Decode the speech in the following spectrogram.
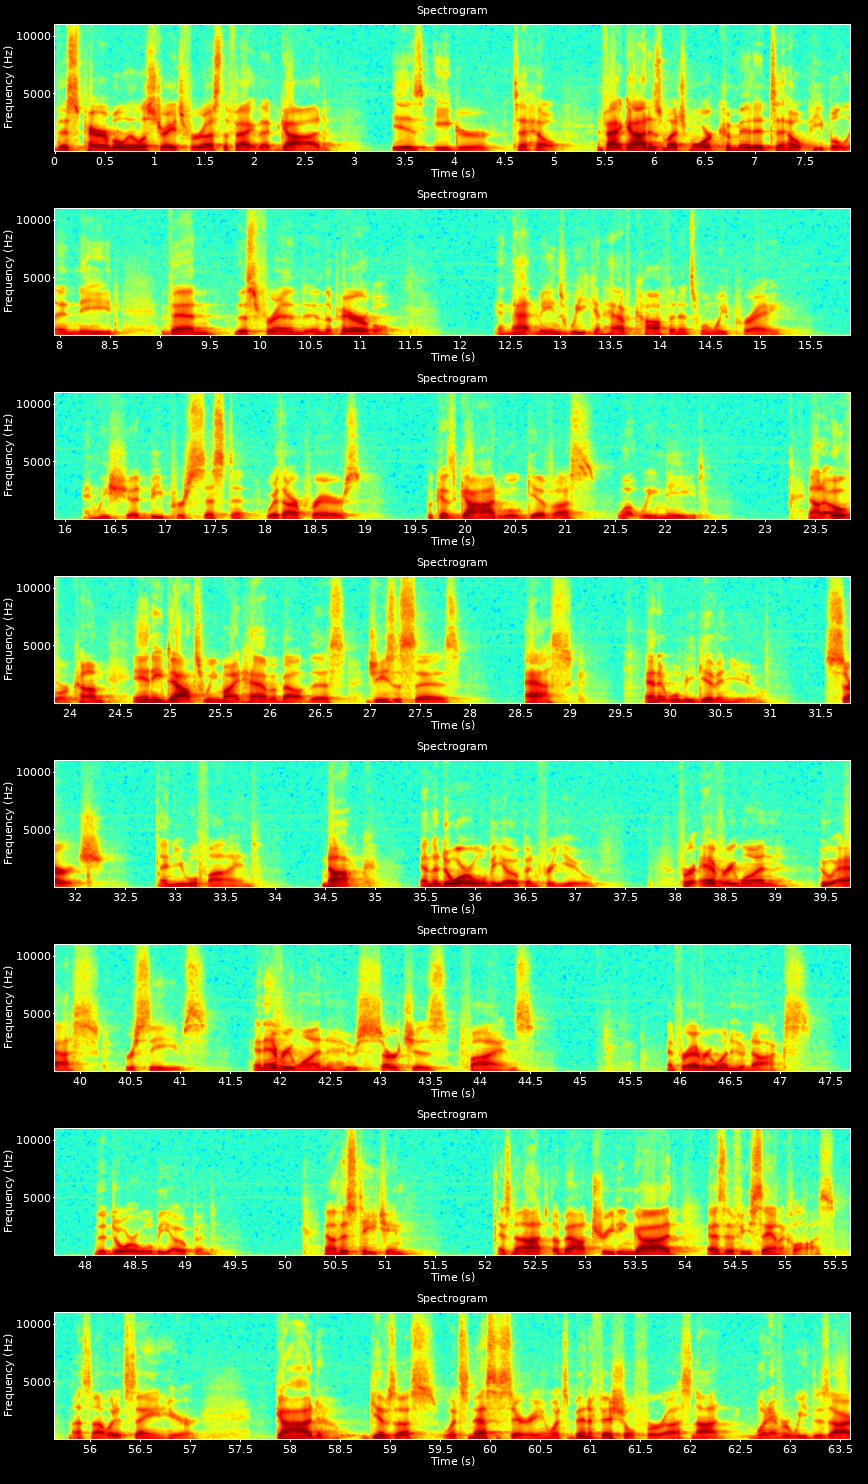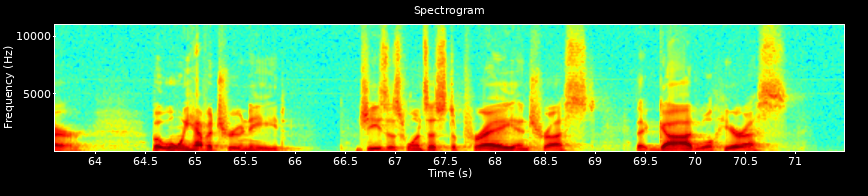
this parable illustrates for us the fact that God is eager to help. In fact, God is much more committed to help people in need than this friend in the parable. And that means we can have confidence when we pray. And we should be persistent with our prayers because God will give us what we need. Now, to overcome any doubts we might have about this, Jesus says, Ask, and it will be given you. Search, and you will find. Knock, and the door will be open for you. For everyone who asks receives, and everyone who searches finds. And for everyone who knocks, the door will be opened. Now, this teaching is not about treating God as if he's Santa Claus. That's not what it's saying here. God gives us what's necessary and what's beneficial for us, not whatever we desire. But when we have a true need, Jesus wants us to pray and trust that God will hear us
